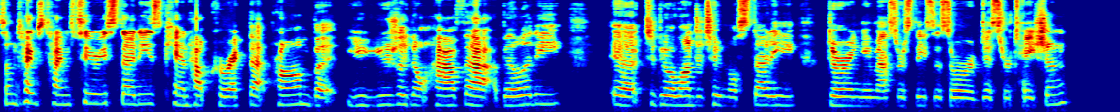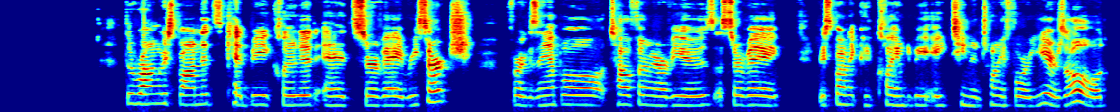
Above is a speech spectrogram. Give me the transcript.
Sometimes time series studies can help correct that problem, but you usually don't have that ability uh, to do a longitudinal study during a master's thesis or dissertation. The wrong respondents can be included in survey research. For example, telephone interviews, a survey respondent could claim to be 18 and 24 years old,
